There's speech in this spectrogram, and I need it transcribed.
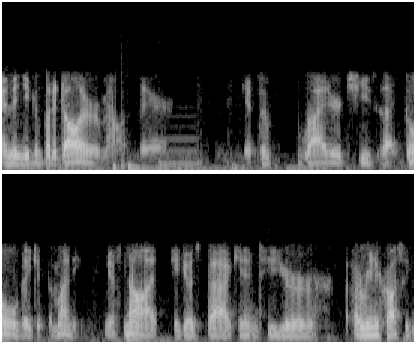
And then you can put a dollar amount there. If the rider achieves that goal, they get the money. If not, it goes back into your arena crossing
